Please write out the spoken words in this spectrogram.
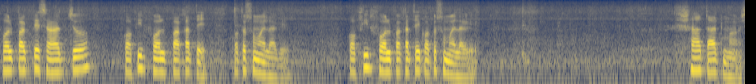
ফল পাকতে সাহায্য, কফির ফল পাকাতে কত সময় লাগে? কফির ফল পাকাতে কত সময় লাগে? সাত, আট মাস।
